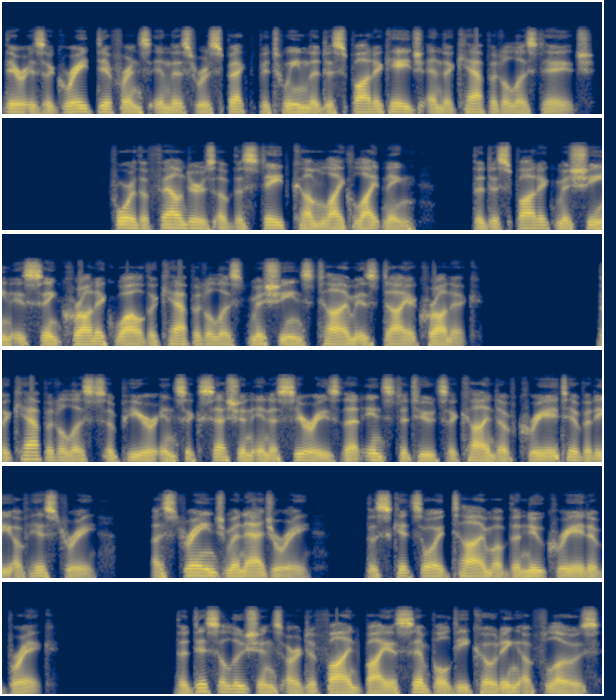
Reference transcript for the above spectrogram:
There is a great difference in this respect between the despotic age and the capitalist age. For the founders of the state come like lightning, the despotic machine is synchronic while the capitalist machine's time is diachronic. The capitalists appear in succession in a series that institutes a kind of creativity of history, a strange menagerie, the schizoid time of the new creative break. The dissolutions are defined by a simple decoding of flows,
